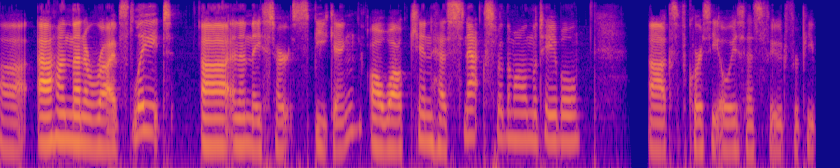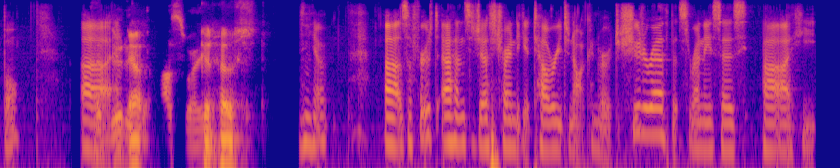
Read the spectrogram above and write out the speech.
Uh, Ahan then arrives late, uh, and then they start speaking, all while Kiin has snacks for them all on the table, because of course he always has food for people. Uh, That dude Yep. is a housewife. Good host. Yep. Uh, so first, Ahan suggests trying to get Telrii to not convert to Shu-Dereth, but Sarene says uh, he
